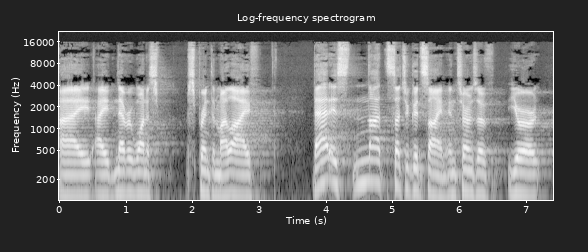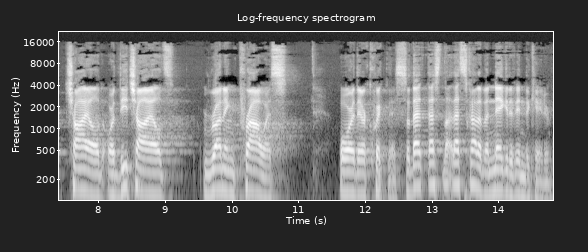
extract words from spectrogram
I, I never won a sprint in my life, that is not such a good sign in terms of your child or the child's running prowess or their quickness. So that, that's, not, that's kind of a negative indicator.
